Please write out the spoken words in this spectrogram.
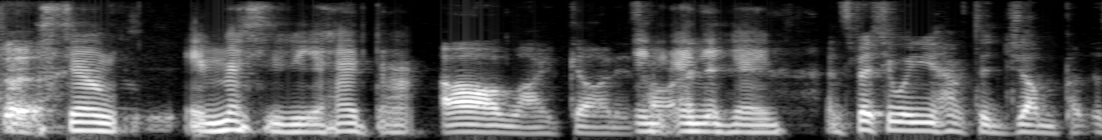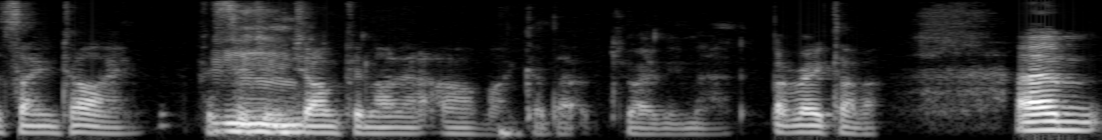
But still, it messes with your head that Oh my god, it's in hard. Any game. especially when you have to jump at the same time, precision Mm. jumping like that. Oh my god, that drive me mad. But very clever. Um,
